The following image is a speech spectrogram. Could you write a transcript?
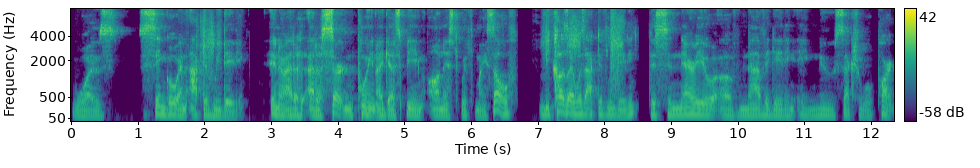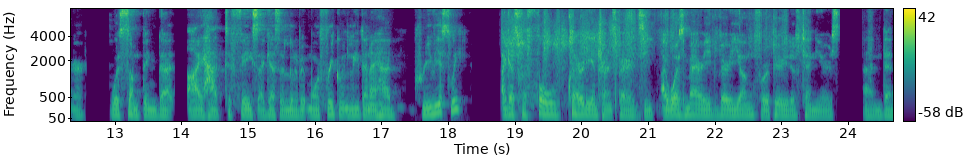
was single and actively dating. You know, at a, at a certain point, I guess being honest with myself because I was actively dating, this scenario of navigating a new sexual partner was something that I had to face, I guess, a little bit more frequently than I had previously. I guess for full clarity and transparency, I was married very young for a period of 10 years. And then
